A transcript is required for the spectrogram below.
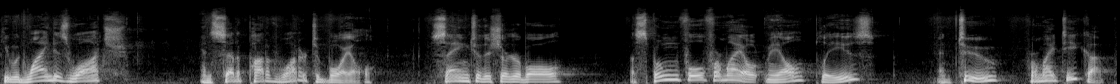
He would wind his watch and set a pot of water to boil, saying to the sugar bowl, A spoonful for my oatmeal, please, and two for my teacup.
